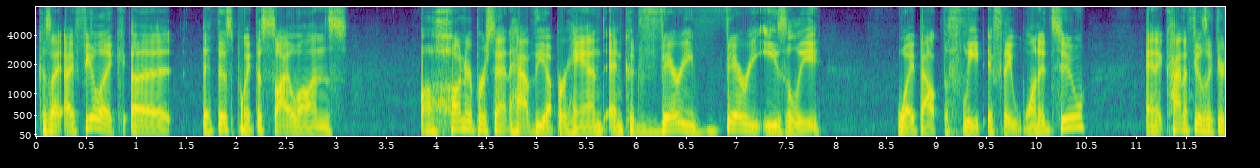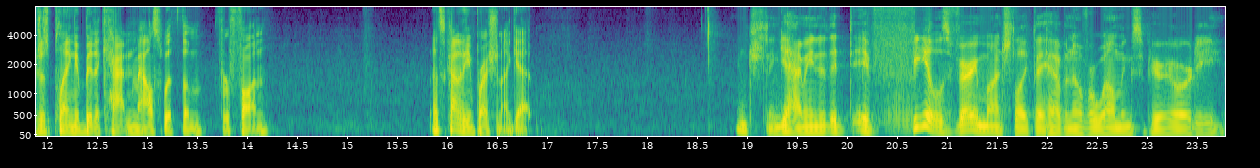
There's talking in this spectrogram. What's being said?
Because I, I feel like uh, at this point the Cylons 100% have the upper hand and could very, very easily wipe out the fleet if they wanted to. And it kind of feels like they're just playing a bit of cat and mouse with them for fun. That's kind of the impression I get. Interesting. Yeah, I mean, it it feels very much like they have an overwhelming superiority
